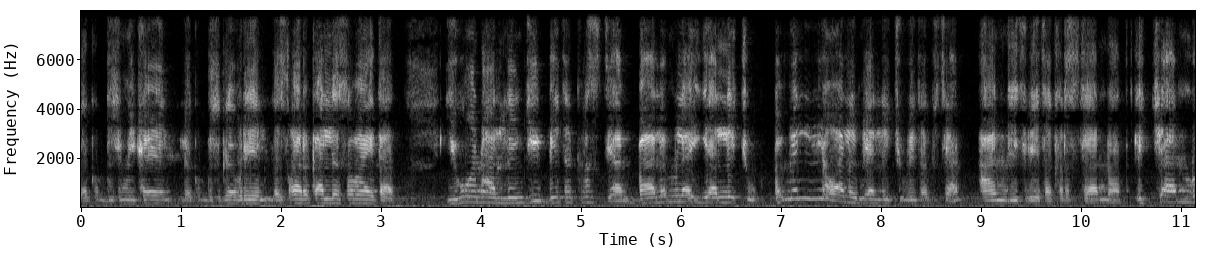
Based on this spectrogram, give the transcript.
ለቅዱስ ሚካኤል፣ ለቅዱስ ገብርኤል፣ ለጻድቃን፣ ለሰማዕታት ይሆናል እንጂ ቤተ ክርስቲያን በዓለም ላይ ያለችው በመላው ዓለም ያለችው ቤተ ክርስቲያን አንዲት ቤተ ክርስቲያን ናት። እቺ አንዷ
